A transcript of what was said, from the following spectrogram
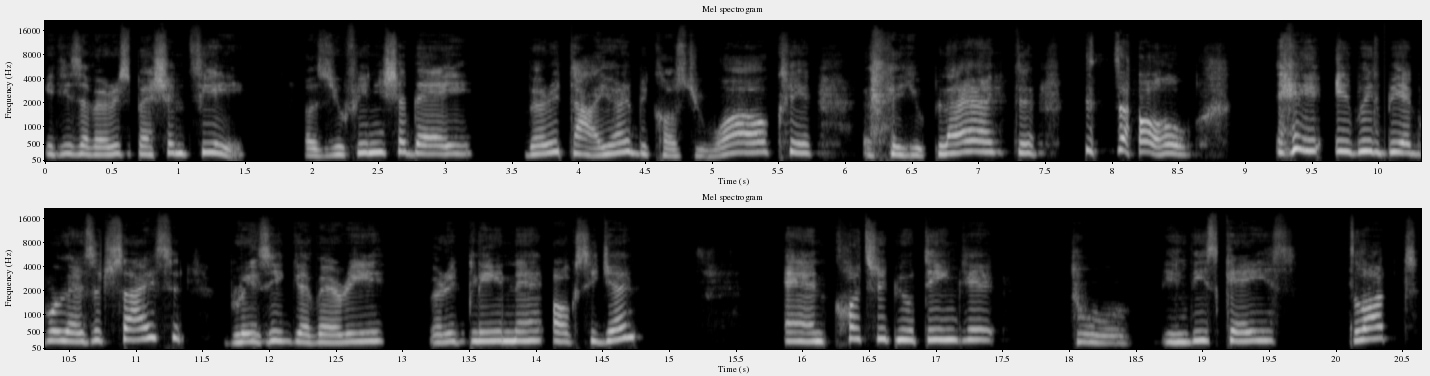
it is a very special feeling. As you finish a day very tired because you walk, you plant. So it will be a good exercise, breathing a very, very clean oxygen and contributing eh, to, in this case, Lot,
